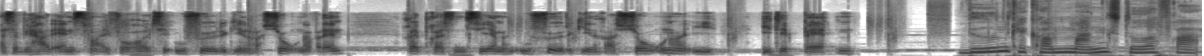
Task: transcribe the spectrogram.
Altså vi har et ansvar i forhold til ufødte generationer. Hvordan repræsenterer man ufødte generationer i, i debatten? Viden kan komme mange steder fra.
